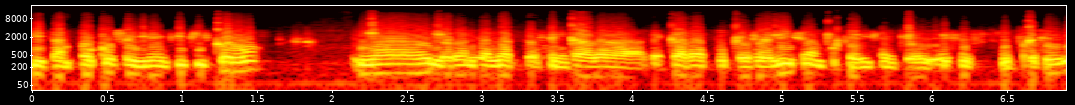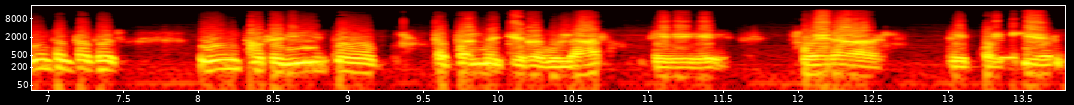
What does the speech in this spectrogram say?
y tampoco se identificó no levantan actas en cada de cada acto que realizan porque dicen que ese es su procedimiento entonces un procedimiento totalmente irregular eh, fuera de cualquier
